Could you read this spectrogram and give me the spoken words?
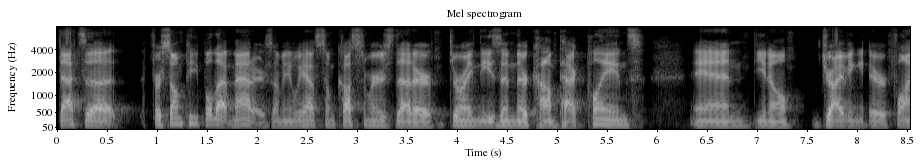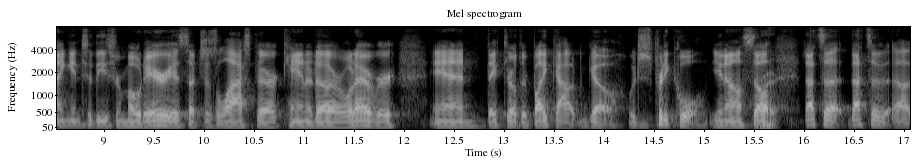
that's a for some people that matters. I mean, we have some customers that are throwing these in their compact planes and you know driving or flying into these remote areas such as Alaska or Canada or whatever, and they throw their bike out and go, which is pretty cool, you know. So right. that's a that's a uh,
